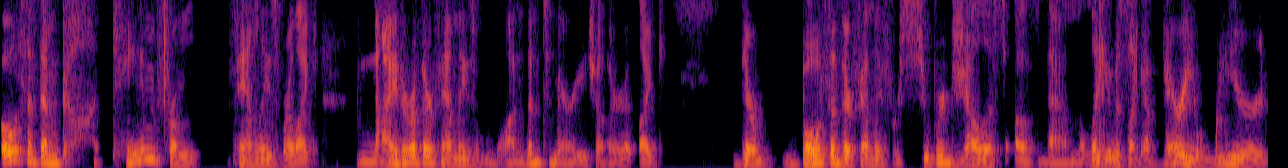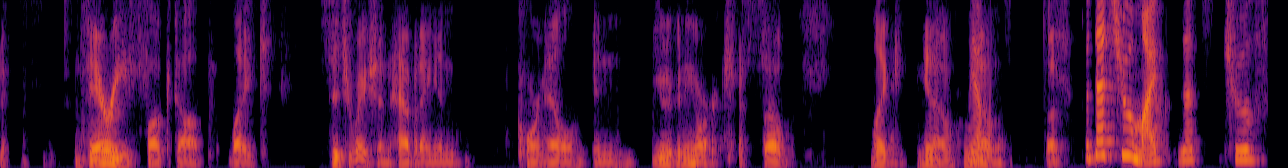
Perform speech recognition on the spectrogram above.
both of them came from families where like neither of their families wanted them to marry each other like they're both of their families were super jealous of them like it was like a very weird very fucked up like situation happening in cornhill in utica new york so like you know who Yeah. knows but but that's true of my that's true of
